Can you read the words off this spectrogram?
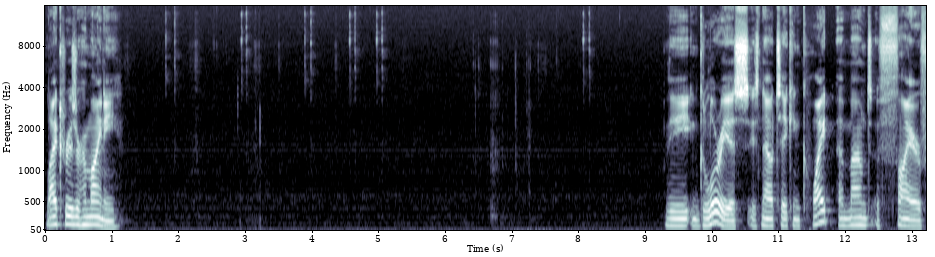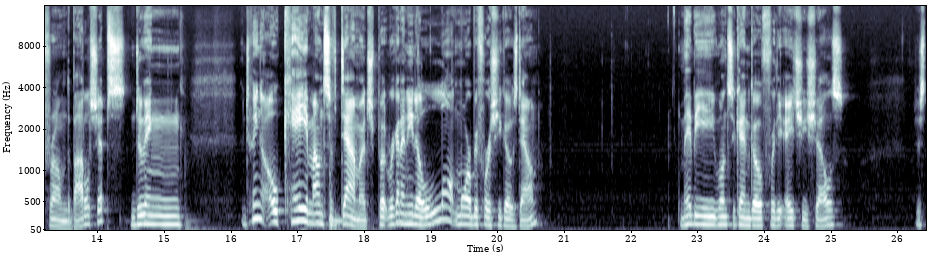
Light Cruiser Hermione. The Glorious is now taking quite amount of fire from the battleships, doing doing okay amounts of damage, but we're gonna need a lot more before she goes down. Maybe once again go for the HE shells. Just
